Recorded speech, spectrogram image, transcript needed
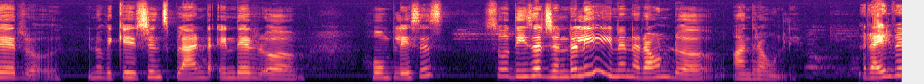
their uh, you know vacations planned in their uh, home places. So these are generally in and around uh, Andhra only. Railway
